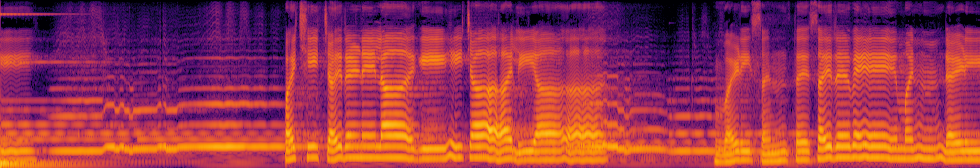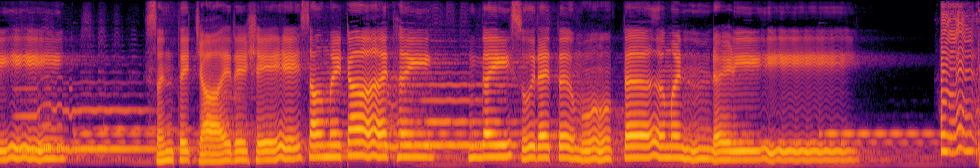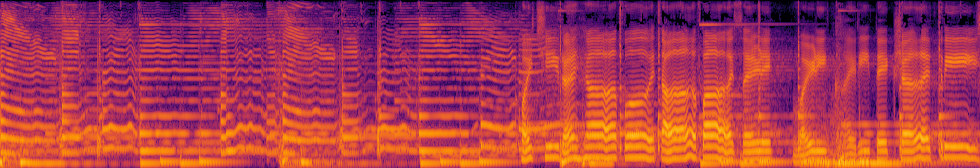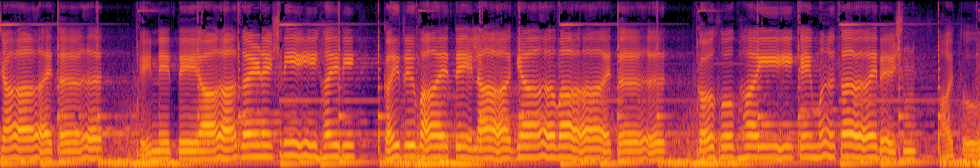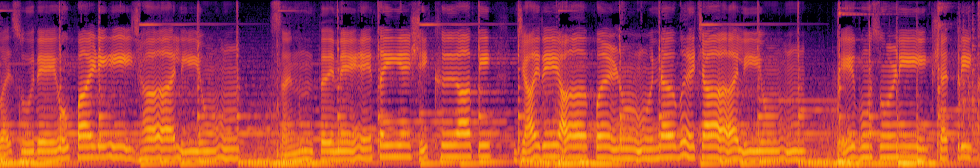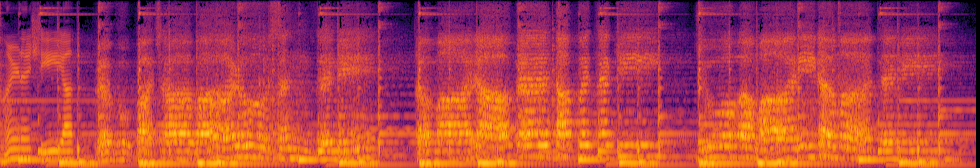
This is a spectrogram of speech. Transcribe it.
પછી ચરણે લાગી ચાલિયા વળી સંત સર્વે મંડળી સંત ચાર શે સામટા થઈ ગઈ સુરત મુક્ત મંડળી પછી રહ્યા પોતા પાસળે વળી ખરી તે ક્ષત્રિ જાત તેને તે આગળ શ્રી હરિ કરવા તે લાગ્યા વાત કહો ભાઈ કેમ કરશું આ તો અસુરે ઉપાડી ઝાલિયું સંતને તૈયે શીખ આપી જ્યારે આપણું નવ ચાલિયું એવું સુણી ક્ષત્રિ ખણશિયા પ્રભુ પાછા વાળો સંતને તમારા પ્રતાપ થકી જુઓ અમારી રમતને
